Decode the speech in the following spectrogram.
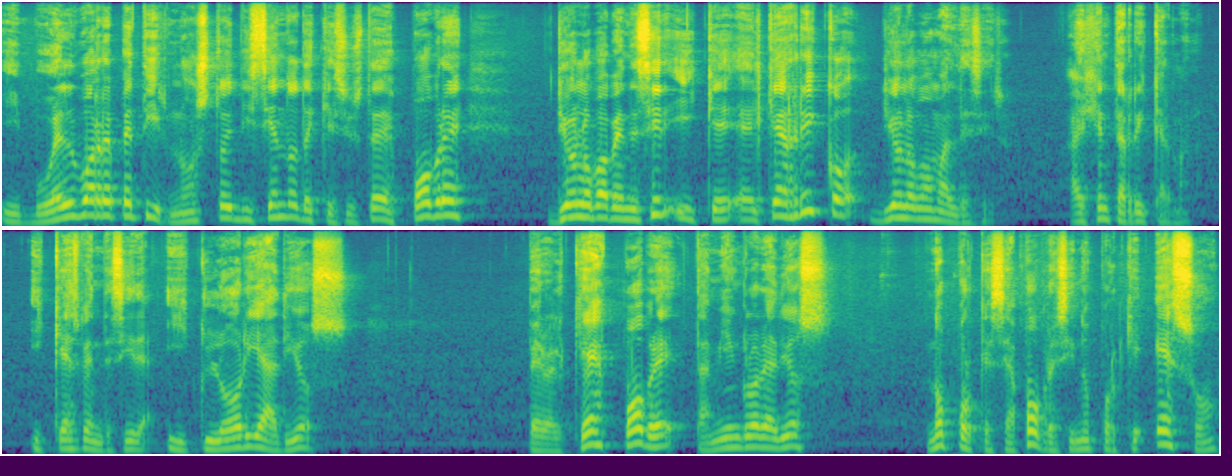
Y vuelvo a repetir, no estoy diciendo de que si usted es pobre, Dios lo va a bendecir y que el que es rico, Dios lo va a maldecir. Hay gente rica, hermano y que es bendecida. Y gloria a Dios. Pero el que es pobre, también gloria a Dios. No porque sea pobre, sino porque eso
